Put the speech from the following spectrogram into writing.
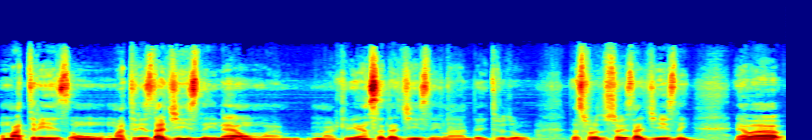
uma atriz, um, uma atriz da Disney, né? Uma, uma criança da Disney lá dentro do, das produções da Disney. Ela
